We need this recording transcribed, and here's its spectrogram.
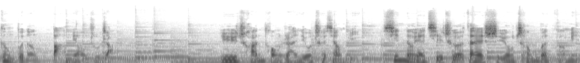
更不能拔苗助长。与传统燃油车相比，新能源汽车在使用成本方面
